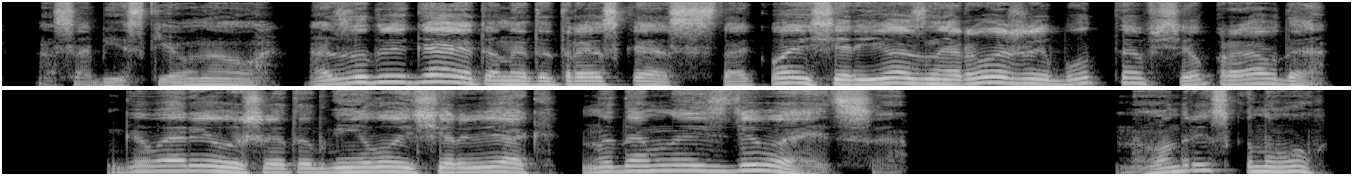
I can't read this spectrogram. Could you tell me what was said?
— особист кивнул, — а задвигает он этот рассказ с такой серьезной рожей, будто все правда. Говорю уж, этот гнилой червяк надо мной издевается. Но он рискнул, —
